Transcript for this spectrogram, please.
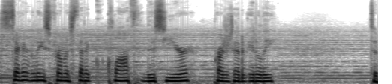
Second release from Aesthetic Cloth this year, project out of Italy. It's a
